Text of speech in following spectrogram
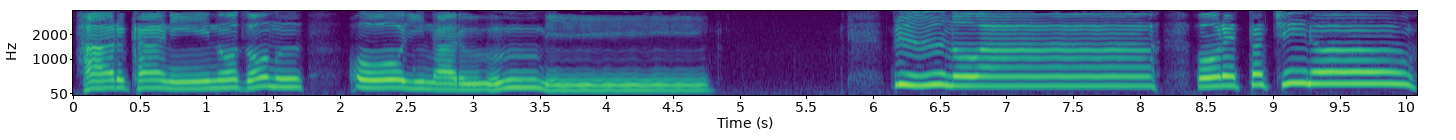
遥かに望む大いなる海。ブルーノは、俺たちの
